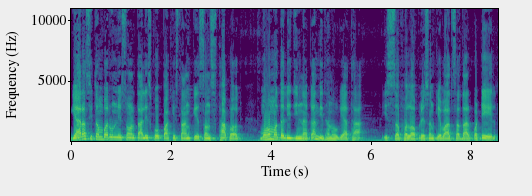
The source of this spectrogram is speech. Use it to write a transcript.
11 सितंबर 1948 को पाकिस्तान के संस्थापक मोहम्मद अली जिन्ना का निधन हो गया था। इस सफल ऑपरेशन के बाद सरदार पटेल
